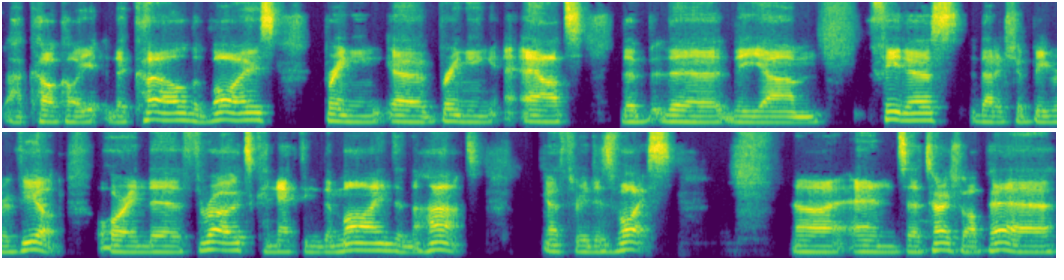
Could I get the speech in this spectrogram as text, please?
the curl, the voice, bringing uh, bringing out the the the um, fetus that it should be revealed, or in the throat, connecting the mind and the heart uh, through this voice. Uh, and uh, Torah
